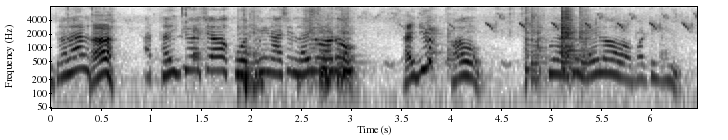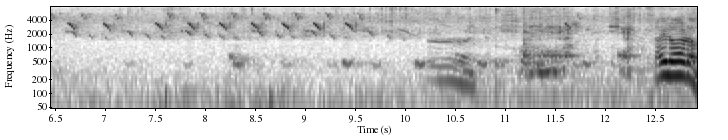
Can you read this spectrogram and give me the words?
બુધાલાલ હા? આ થઈ ગયો છે કોથમી કોથમીર નાસી લઈ લો હડો. થઈ ગયું? હવ કોથમી નાસી લઈ લો પટી ગયું. લઈ લો હડો.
